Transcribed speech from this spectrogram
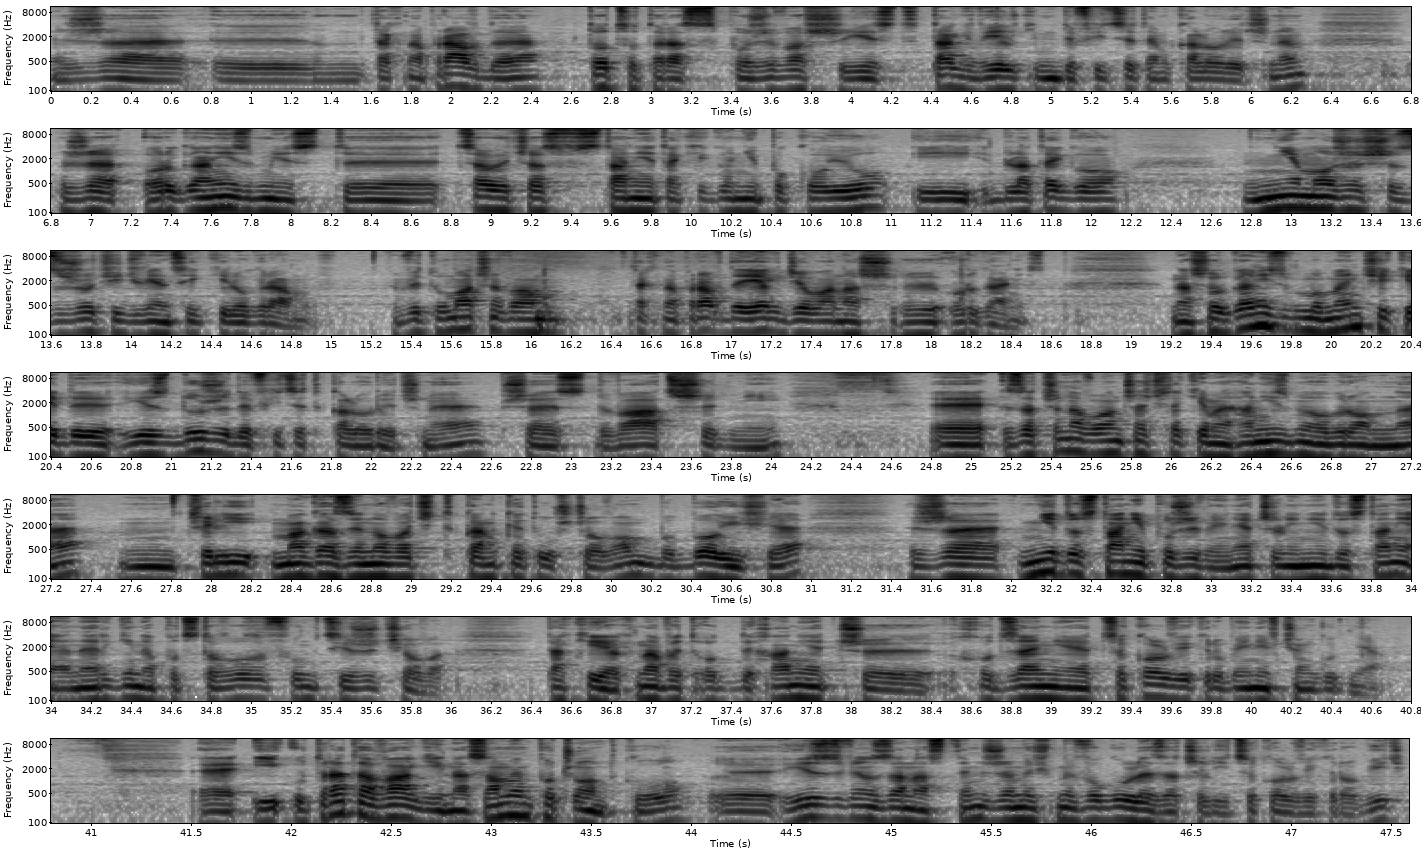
że yy, tak naprawdę to, co teraz spożywasz, jest tak wielkim deficytem kalorycznym, że organizm jest yy, cały czas w stanie takiego niepokoju i dlatego nie możesz zrzucić więcej kilogramów. Wytłumaczę Wam tak naprawdę, jak działa nasz y, organizm. Nasz organizm w momencie, kiedy jest duży deficyt kaloryczny przez 2-3 dni, e, zaczyna włączać takie mechanizmy obronne, mm, czyli magazynować tkankę tłuszczową, bo boi się, że nie dostanie pożywienia, czyli nie dostanie energii na podstawowe funkcje życiowe, takie jak nawet oddychanie czy chodzenie, cokolwiek robienie w ciągu dnia. E, I utrata wagi na samym początku e, jest związana z tym, że myśmy w ogóle zaczęli cokolwiek robić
